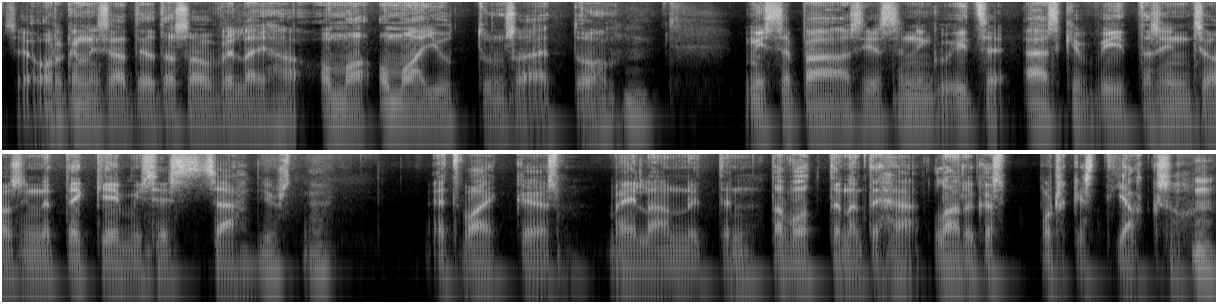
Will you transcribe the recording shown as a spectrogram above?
se organisaatiotaso on vielä ihan oma, oma juttunsa, että tuo, hmm. missä pääasiassa niin kuin itse äsken viittasin, se on sinne tekemisessä. Just näin. Että vaikka jos meillä on nyt tavoitteena tehdä laadukas podcast-jakso, mm.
